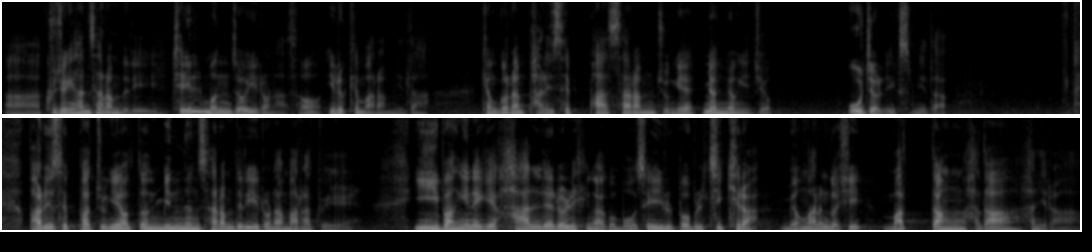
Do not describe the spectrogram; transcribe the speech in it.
아, 그 중에 한 사람들이 제일 먼저 일어나서 이렇게 말합니다. 경건한 바리세파 사람 중에 몇 명이죠? 5절 읽습니다. 바리세파 중에 어떤 믿는 사람들이 일어나 말하되 이방인에게 할례를 행하고 모세의 율법을 지키라 명하는 것이 마땅하다 하니라.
